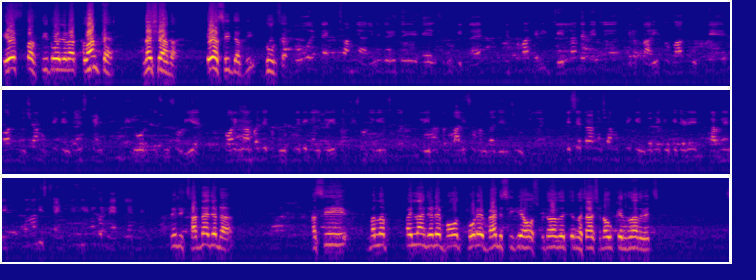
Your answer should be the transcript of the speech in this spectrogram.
ਇਸ ਧਰਤੀ ਤੋਂ ਜਿਹੜਾ ਕਲੰਕ ਹੈ ਨਸ਼ਿਆਂ ਦਾ, ਇਹ ਅਸੀਂ ਜਲਦੀ ਦੂਰ ਕਰ ਦੋ ਇੰਪੈਕਟ ਸਾਹਮਣੇ ਆ ਰਹੇ ਨੇ ਜਿਹੜੀ ਤੇ ਇਹ ਸ਼ੁਰੂ ਕੀਤਾ ਹੈ। ਇਸ ਤੋਂ ਬਾਅਦ ਜਿਹੜੀ ਜੇਲ੍ਹਾਂ ਦੇ ਵਿੱਚ ਗ੍ਰਿਫਤਾਰੀ ਤੋਂ ਬਾਅਦ ਉੱਥੇ ਔਰ ਨਸ਼ਾ ਮੁਕਤੀ ਕੇਂਦਰਾਂ ਸਟਰੈਂਥਨਿੰਗ ਦੀ ਲੋੜ ਮਹਿਸੂਸ ਹੋ ਰਹੀ ਹੈ। ਫੋਰ ਐਗਜ਼ਾਮਪਲ ਜੇ ਕਪੂਰਥਲੇ ਦੀ ਗੱਲ ਕਰੀਏ 2500 ਦੇ ਅਗੇਂਸਟ ਤਕਰੀਬਨ 4500 ਬੰਦਾ ਜੇਲ੍ਹ ਚ ਨਿਕਲਿਆ ਹੈ। ਇਸੇ ਤਰ੍ਹਾਂ ਨਸ਼ਾ ਮੁਕਤੀ ਕੇਂਦਰ ਨੇ ਕਿਉਂਕਿ ਜਿਹੜੇ ਕਰ ਰਹੇ ਨੇ, ਉਹਨਾਂ ਦੀ ਸਟਰੈਂਥਨਿੰਗ ਲਈ ਵੀ ਕੋਈ ਮੈਕ ਪਲਾਨ ਹੈ? ਨਹੀਂ ਸਾਡਾ ਜਿਹੜਾ ਅਸੀਂ ਮਤਲਬ ਪਹਿਲਾਂ ਜਿਹੜੇ ਬਹੁਤ ਥੋੜੇ ਬੈੱਡ ਸੀਗੇ ਹਸਪਤਾਲਾਂ ਦੇ ਵਿੱਚ, ਨਸ਼ਾ ਛਡਾਊ ਕੇਂਦਰਾਂ ਦੇ ਵਿੱਚ,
